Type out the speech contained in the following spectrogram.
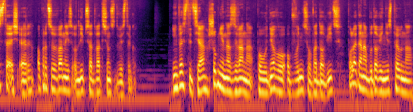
STŚR opracowywany jest od lipca 2020. Inwestycja, szumnie nazywana południową obwodnicą Wadowic, polega na budowie niespełna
